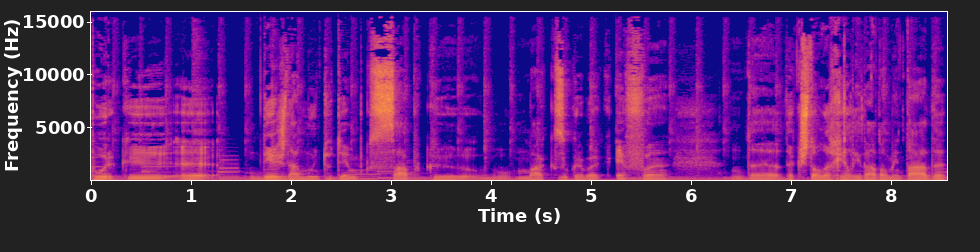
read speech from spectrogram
porque uh, desde há muito tempo que se sabe que o Mark Zuckerberg é fã da, da questão da realidade aumentada,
